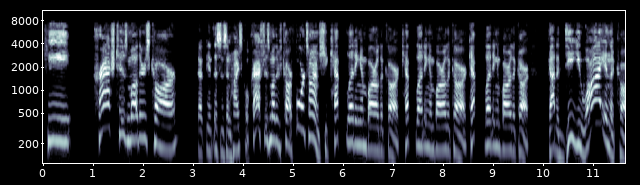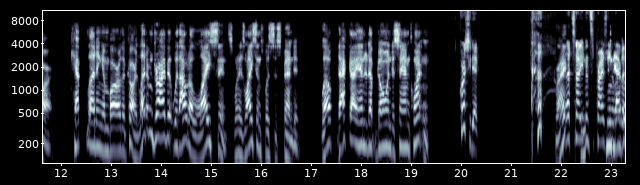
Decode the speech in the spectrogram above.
He crashed his mother's car. That this is in high school. Crashed his mother's car four times. She kept letting him borrow the car. Kept letting him borrow the car. Kept letting him borrow the car. Got a DUI in the car. Kept letting him borrow the car. Let him drive it without a license when his license was suspended. Well, that guy ended up going to San Quentin. Of course he did. right? That's not even surprising. He never,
